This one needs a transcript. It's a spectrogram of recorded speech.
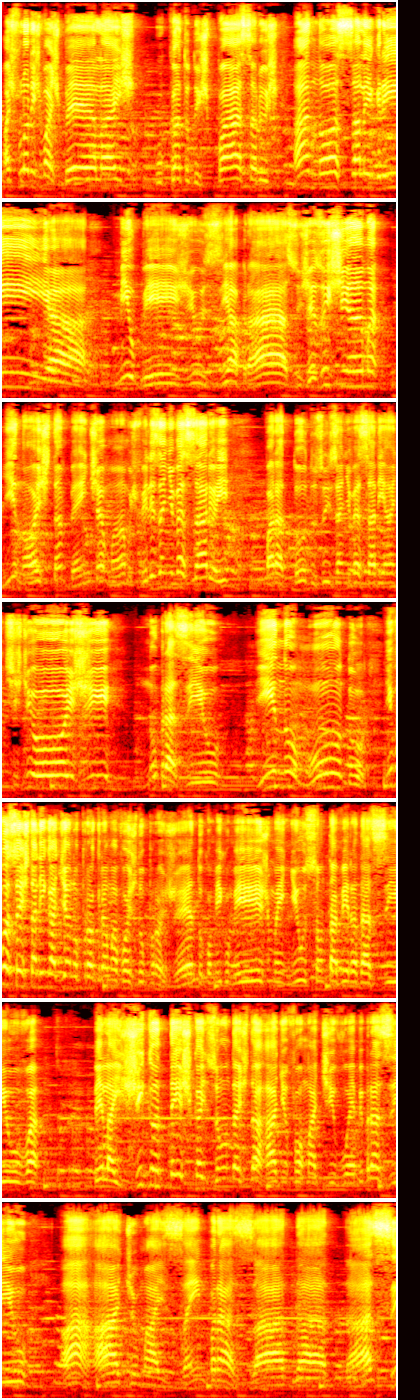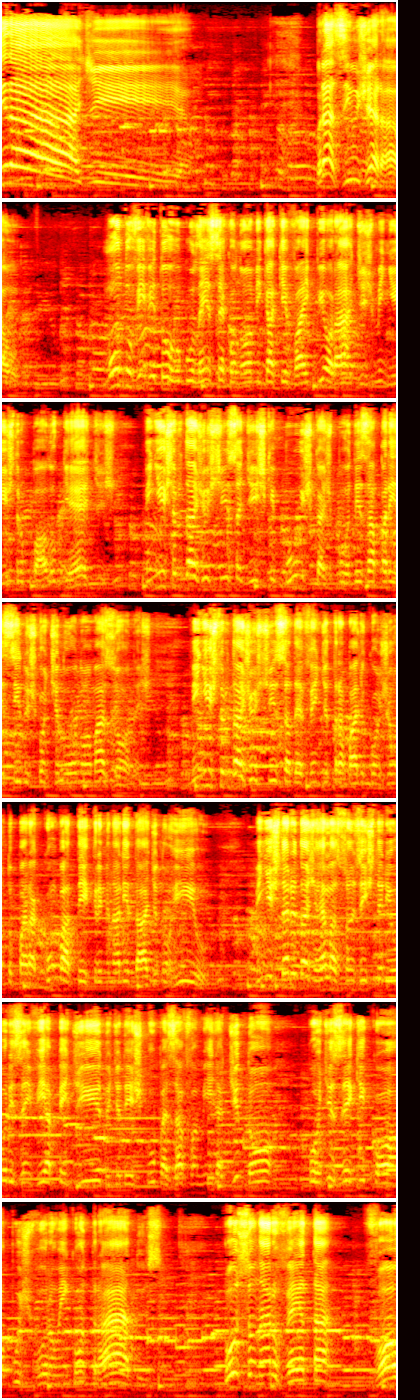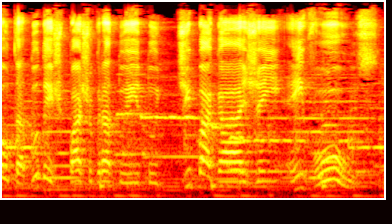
as flores mais belas, o canto dos pássaros, a nossa alegria. Mil beijos e abraços. Jesus te ama e nós também te amamos. Feliz aniversário aí para todos os aniversariantes de hoje no Brasil e no mundo. E você está ligadinho no programa Voz do Projeto, comigo mesmo, em Nilson Taveira da Silva, pelas gigantescas ondas da Rádio Informativo Web Brasil, a rádio mais embrasada da cidade. Brasil Geral. Mundo vive turbulência econômica que vai piorar, diz ministro Paulo Guedes. Ministro da Justiça diz que buscas por desaparecidos continuam no Amazonas. Ministro da Justiça defende trabalho conjunto para combater criminalidade no Rio. Ministério das Relações Exteriores envia pedido de desculpas à família de Dom por dizer que corpos foram encontrados. Bolsonaro veta volta do despacho gratuito de bagagem em voos.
